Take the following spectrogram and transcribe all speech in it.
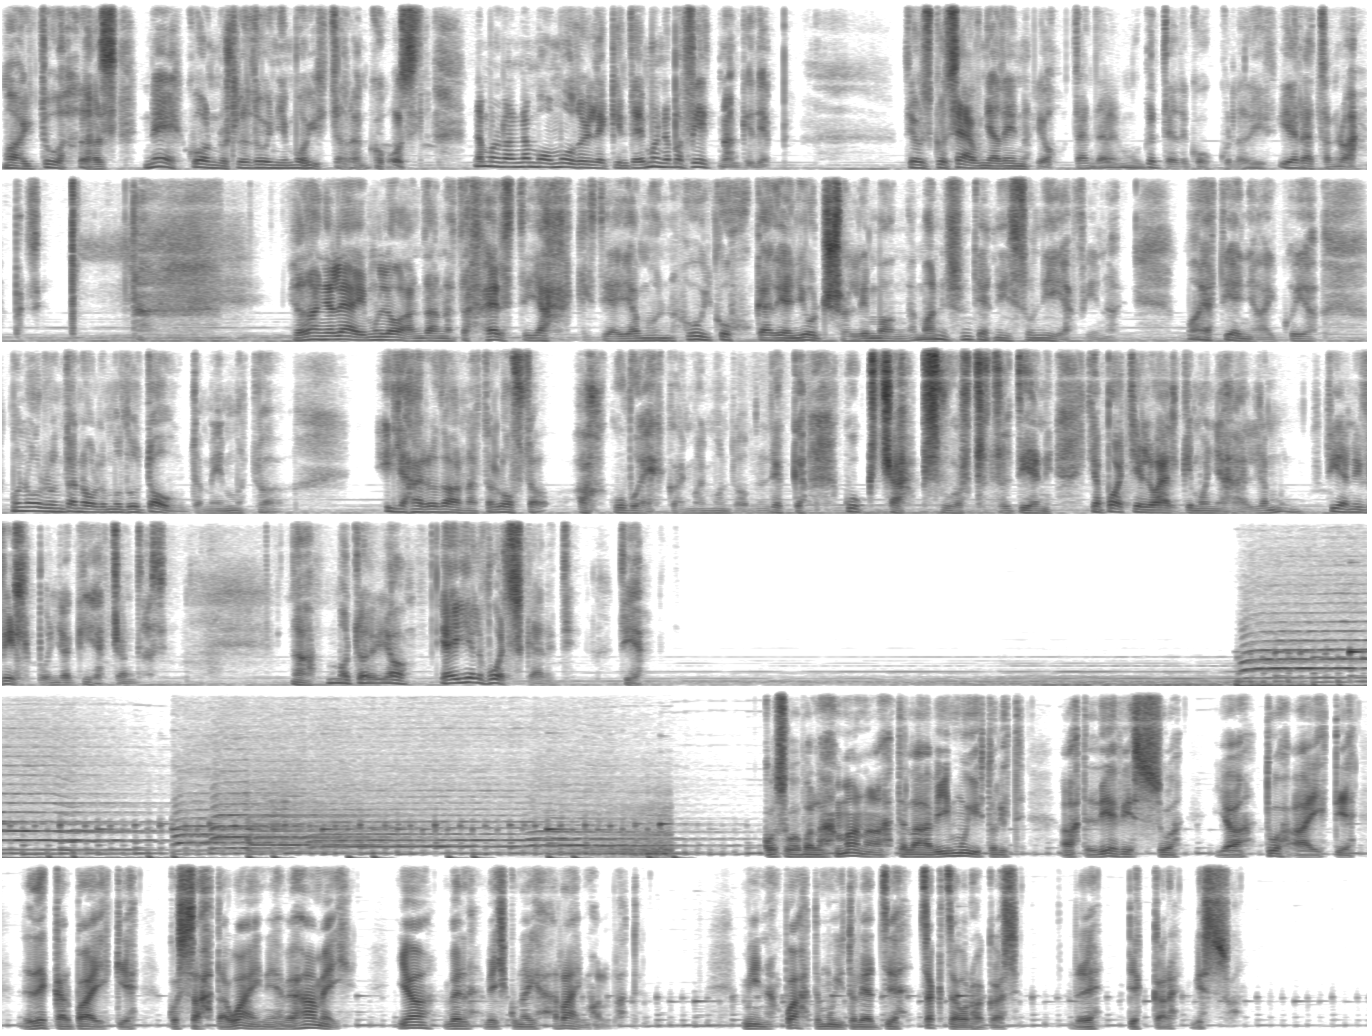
Mä ei tuolas. Ne konnusla tunnin muistelan koosta. No mulla on nämä muotoillekin tee. Mun on fitnankin teppä. Teosko säunjarin johtajan. Tämä mun koteelle kokkulla. Järjätän vähpäsi. Ja ja läi mun loan tänne, että färsti jähkisti ja mun hui kuhkärien judsalli manga. Mä oon sun tehnyt sun niin fina. Mä tienä aikoja. Mun orun tän ollut muuta toutamin, mutta illä härrä että lofta ahku vuehkaimman mun tuommoinen, tekkä kuk chaps vuosta tieni. Ja potjelu älki mun ja hällä, tieni vilpun ja kietsantas. No, mutta joo, ei ole vuotskärit, tie. Kosuovalla mana te laavi muistolit ahte vissua ja tuo aitie ne tekkar paikie, kos sahta vaini vähän ja vel veiskunai raimhallat. Min muistolit se tsaksaurhakas le tekkar vissua.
